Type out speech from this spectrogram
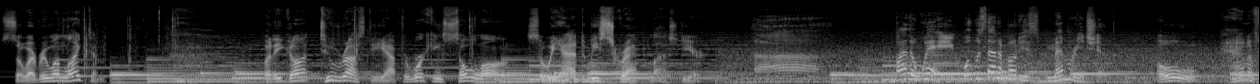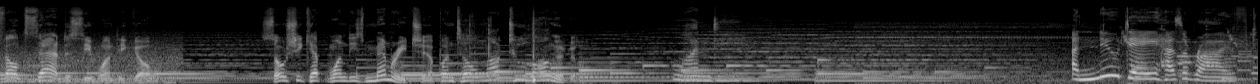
so everyone liked him. But he got too rusty after working so long, so he had to be scrapped last year. Ah. By the way, what was that about his memory chip? Oh, Hana felt sad to see Wendy go. So she kept Wendy's memory chip until not too long ago. Wendy. A new day has arrived.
